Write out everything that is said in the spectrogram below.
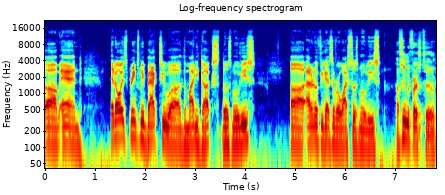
um, and it always brings me back to uh, the Mighty Ducks, those movies. Uh, I don't know if you guys ever watched those movies, I've seen the first two.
